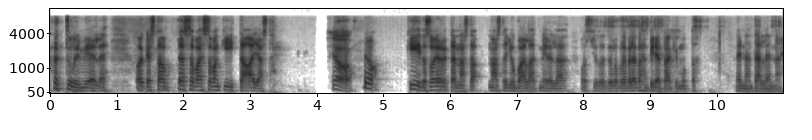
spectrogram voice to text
tuli mieleen. Oikeastaan tässä vaiheessa vaan kiittää ajasta. Joo. Joo. Kiitos, on erittäin naista, naista jubailla, että mielellään olisi juteltu vielä vähän pidempäänkin, mutta mennään tälleen näin.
